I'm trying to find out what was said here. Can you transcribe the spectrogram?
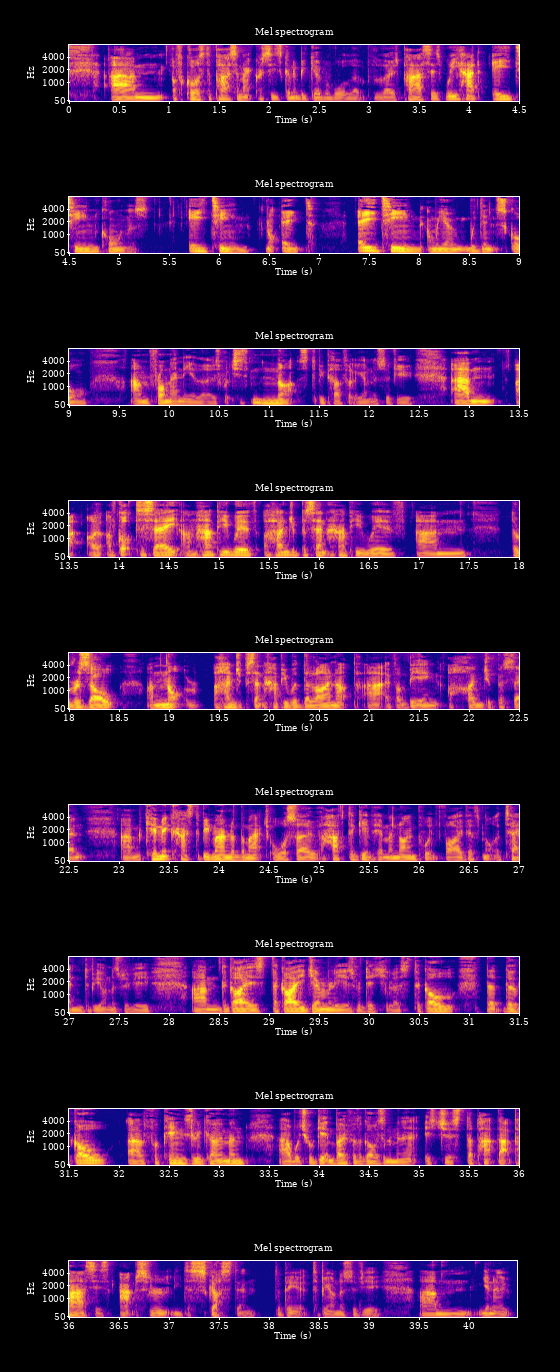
Um, of course, the passing accuracy is going to be good with all of those passes. We had 18 corners, 18, not eight. 18 and we we didn't score um, from any of those, which is nuts, to be perfectly honest with you. Um, I, have got to say, I'm happy with, 100% happy with um, the result. I'm not 100% happy with the lineup, uh, if I'm being 100%. Um, has to be man of the match also. have to give him a 9.5, if not a 10, to be honest with you. Um, the guy is the guy generally is ridiculous. The goal, the, the goal uh, for Kingsley Coman, uh, which we'll get in both of the goals in a minute, it's just the that pass is absolutely disgusting, to be, to be honest with you. Um, you know,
